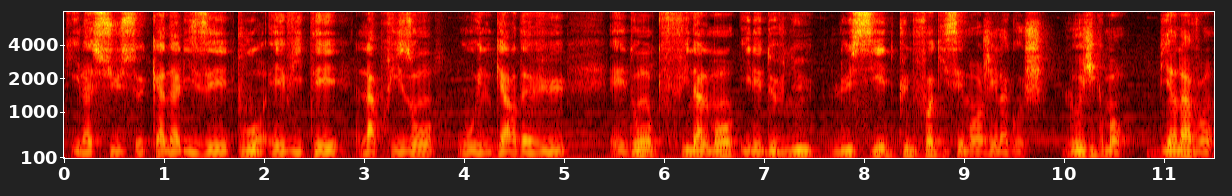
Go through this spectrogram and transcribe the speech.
qu'il a su se canaliser pour éviter la prison ou une garde à vue. Et donc, finalement, il est devenu lucide qu'une fois qu'il s'est mangé la gauche. Logiquement, bien avant,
